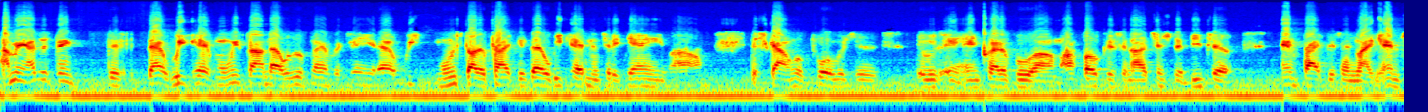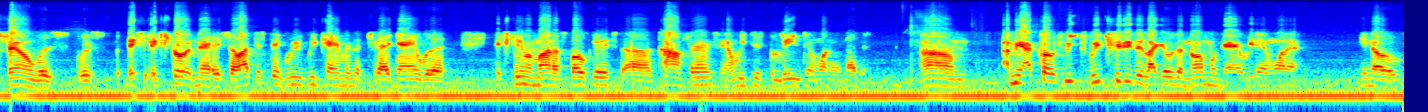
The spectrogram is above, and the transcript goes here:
I mean, I just think that, week when we found out we were playing Virginia that week when we started practice that week heading into the game, um, the scouting report was just it was incredible. Um, our focus and our attention to detail in practice and like in film was was extraordinary. So I just think we, we came into that game with an extreme amount of focus, uh, confidence, and we just believed in one another. Um, I mean, our coach we we treated it like it was a normal game. We didn't want to, you know,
